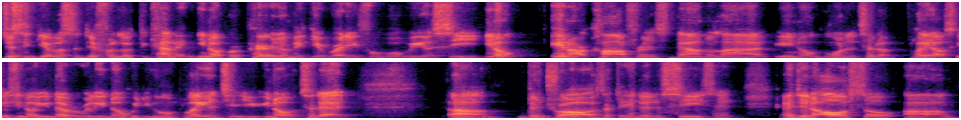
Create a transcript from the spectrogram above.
just to give us a different look to kind of, you know, prepare them and get ready for what we'll see, you know, in our conference down the line, you know, going into the playoffs. Cause you know, you never really know who you're gonna play until you, you know, to that um the draws at the end of the season. And then also um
